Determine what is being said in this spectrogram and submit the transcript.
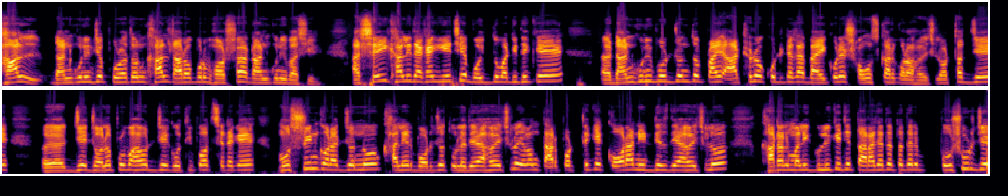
খাল, ডানকুনির যে পুরাতন খাল, তার ওপর ভরসা ডানকুনিবাসীর। আর সেই খালি দেখা গিয়েছে, বৈদ্যবাটি থেকে ডানকুনি পর্যন্ত প্রায় আঠেরো কোটি টাকা ব্যয় করে সংস্কার করা হয়েছিল। অর্থাৎ যে যে জলপ্রবাহর যে গতিপথ, সেটাকে মসৃণ করার জন্য খালের বর্জ্য তুলে দেওয়া হয়েছিল এবং তারপর থেকে কড়া নির্দেশ দেওয়া হয়েছিল খাটাল মালিকগুলিকে যে তারা যাতে তাদের পশুর যে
